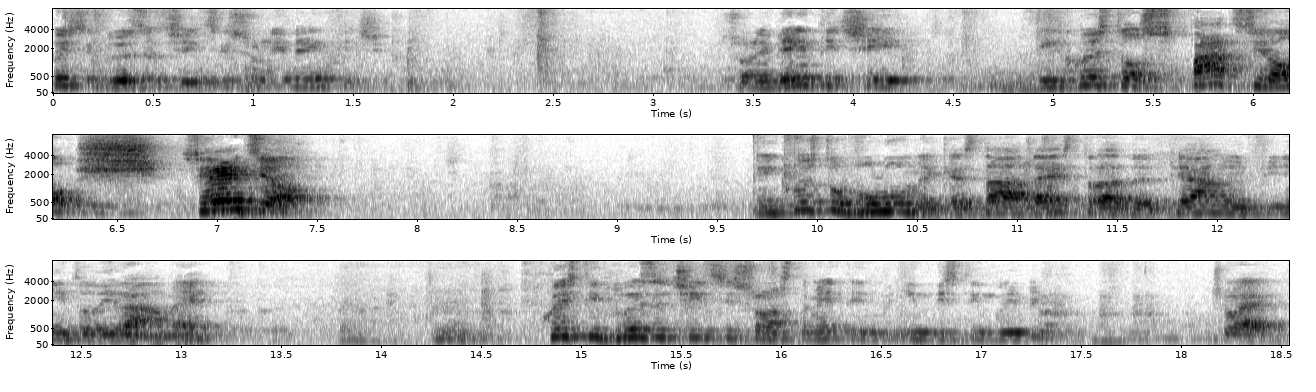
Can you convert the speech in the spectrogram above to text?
Questi due esercizi sono identici. Sono identici in questo spazio, shh, silenzio! In questo volume che sta a destra del piano infinito di rame, questi due esercizi sono assolutamente indistinguibili. Cioè,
